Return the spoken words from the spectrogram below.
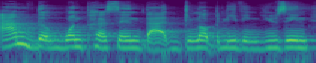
I'm the one person that do not believe in using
